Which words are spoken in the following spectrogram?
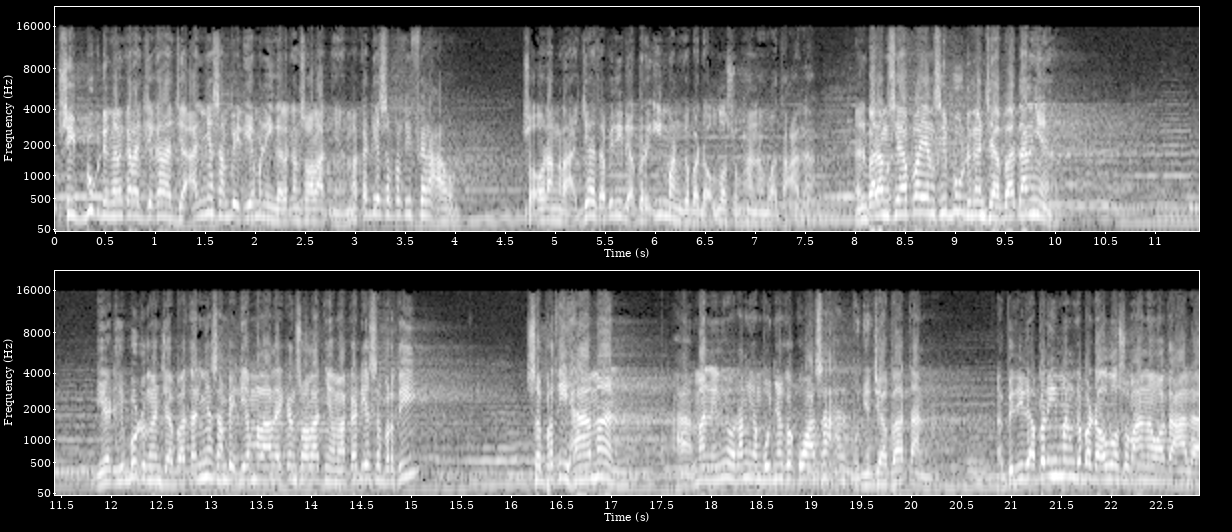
Sibuk dengan kerajaannya sampai dia meninggalkan sholatnya, maka dia seperti Firaun, seorang raja tapi tidak beriman kepada Allah Subhanahu Wa Taala. Dan barang siapa yang sibuk dengan jabatannya, dia sibuk dengan jabatannya sampai dia melalaikan sholatnya, maka dia seperti seperti Haman. Haman ini orang yang punya kekuasaan, punya jabatan, tapi tidak beriman kepada Allah Subhanahu Wa Taala.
